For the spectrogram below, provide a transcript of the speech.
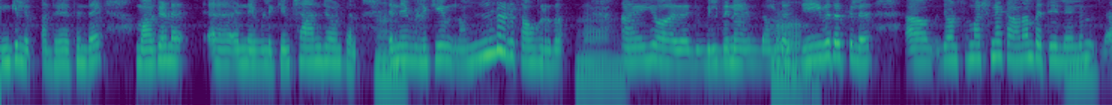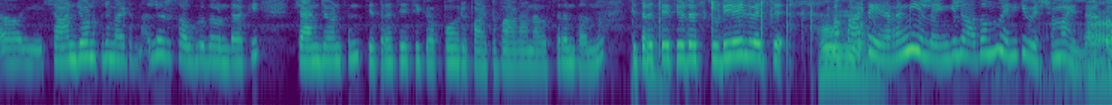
എങ്കിലും അദ്ദേഹത്തിന്റെ മകളെ എന്നെ വിളിക്കും. ഷാൻ ജോൺസൺ. എന്നെ വിളിക്കും. നല്ലൊരു സൗഹൃദം. അയ്യോ ബിൽബിനെ നമ്മുടെ ജീവിതത്തിൽ ജോൺസൺ മാഷിനെ കാണാൻ പറ്റിയില്ലെങ്കിലും ഷാൻ ജോൺസണുമായിട്ട് നല്ലൊരു സൗഹൃദം ഉണ്ടാക്കി ഷാൻ ജോൺസൺ ചിത്ര ചേച്ചിക്കൊപ്പം ഒരു പാട്ട് പാടാൻ അവസരം തന്നു. ചിത്ര ചേച്ചിയുടെ സ്റ്റുഡിയോയിൽ വെച്ച് ആ പാട്ട് ഇറങ്ങിയില്ല. എങ്കിലും അതൊന്നും എനിക്ക് വിഷമമില്ല കേട്ടോ.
